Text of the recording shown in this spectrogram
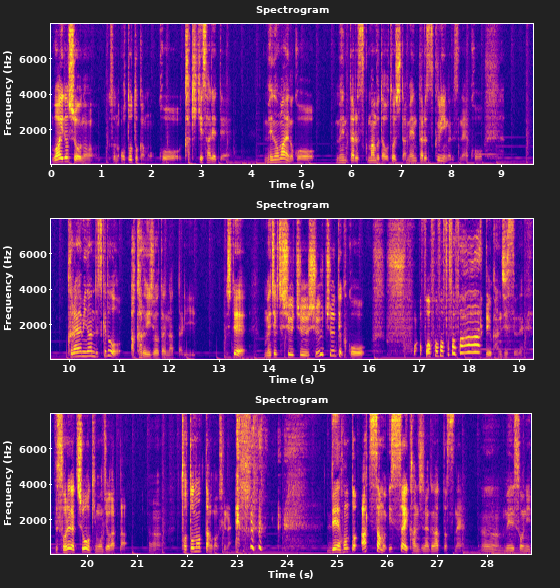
ワイドショーのその音とかもこうかき消されて目の前のこうメンタルまぶたを閉じたメンタルスクリーンがですねこう暗闇なんですけど明るい状態になったりしてめちゃくちゃ集中集中っていうかこうふわふわふわふわふわふわっていう感じですよね。でそれが超気持ちよかった。うん。整ったのかもしれない。で本当暑さも一切感じなくなったっすね。うん。瞑想に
